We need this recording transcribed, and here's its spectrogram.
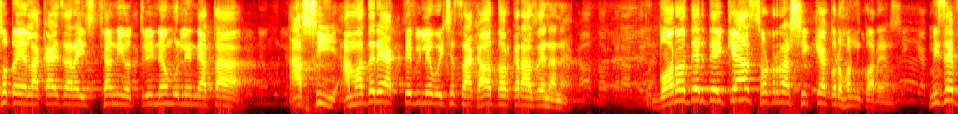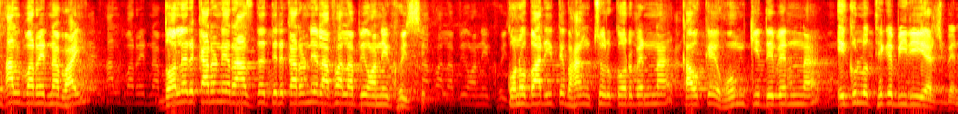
ছোট এলাকায় যারা স্থানীয় তৃণমূলের নেতা আসি, আমাদের এক টেবিলে বসে চা খাওয়ার দরকার আছে না না বড়দের দেখে ছোটরা শিক্ষা গ্রহণ করেন। মিশে ফাল পারেন না ভাই। দলের কারণে, রাজনীতির কারণে লাফালাফি অনেক হয়েছে। কোনো বাড়িতে ভাঙচুর করবেন না, কাউকে হুমকি দেবেন না, এগুলো থেকে বেরিয়ে আসবেন।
